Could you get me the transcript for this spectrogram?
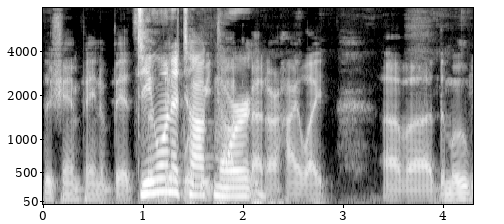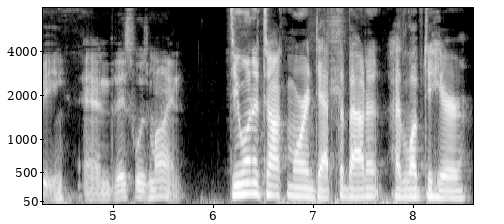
the champagne of bits. Do you wanna talk we talk more- about our highlight of uh, the movie? And this was mine. Do you want to talk more in depth about it? I'd love to hear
